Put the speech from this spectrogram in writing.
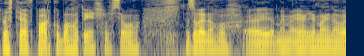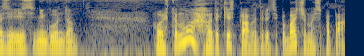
росте в парку багато іншого всього зеленого, е, я маю- на увазі із Нігундо. Ось тому отакі справи, друзі. Побачимось, па-па.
